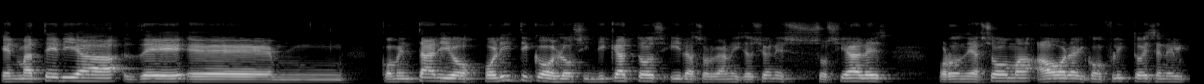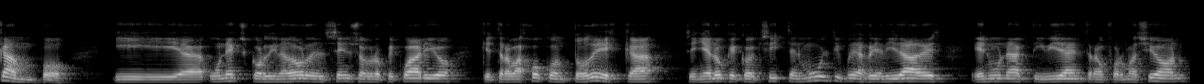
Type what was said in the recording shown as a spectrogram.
En materia de eh, comentarios políticos, los sindicatos y las organizaciones sociales por donde asoma ahora el conflicto es en el campo y eh, un ex coordinador del censo agropecuario que trabajó con Todesca señaló que coexisten múltiples realidades en una actividad en transformación,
